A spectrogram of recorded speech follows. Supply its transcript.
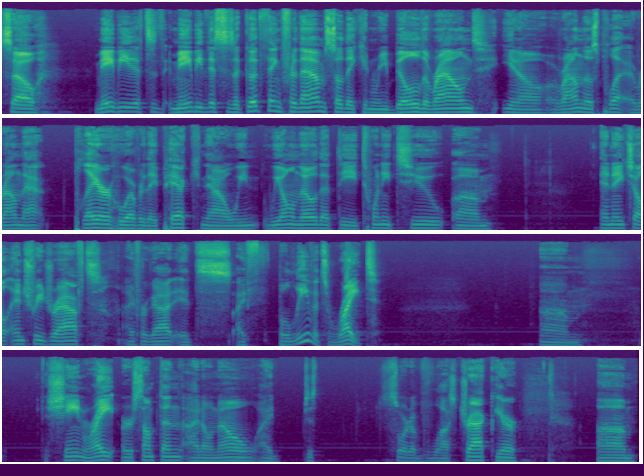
So maybe it's maybe this is a good thing for them, so they can rebuild around you know around those play around that player whoever they pick. Now we we all know that the twenty two um, NHL entry draft. I forgot it's I believe it's right. Um, Shane Wright or something. I don't know. I just sort of lost track here. Um,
